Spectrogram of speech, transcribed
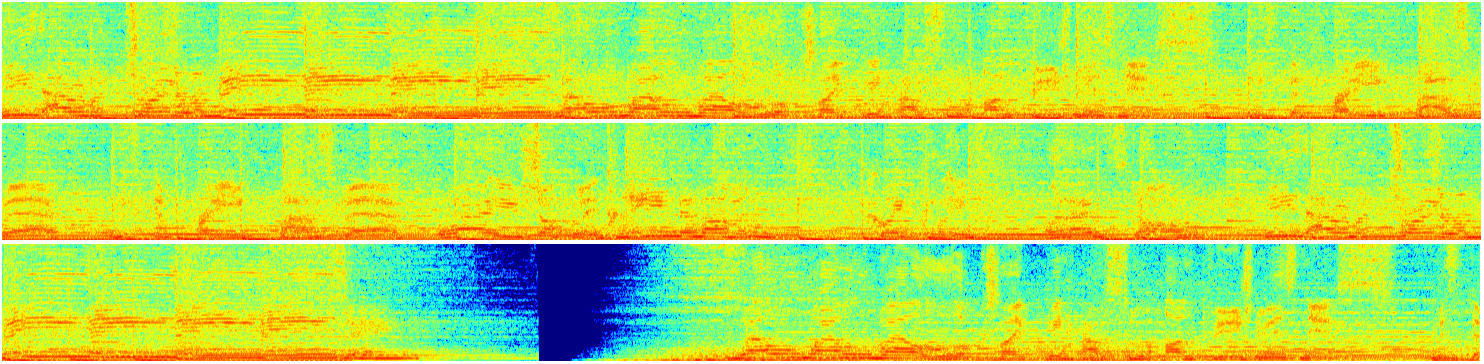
These animatronics are amazing! Well, well, well, looks like we have some unfinished business. Mr. Freddy Fazbear, Mr. Freddy Fazbear, why are you shuffling? Clean them ovens! Quickly, let's go! These animatronics are amazing! Well, well, well, looks like we have some unfinished business. Mr.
